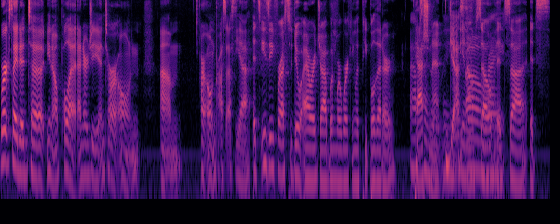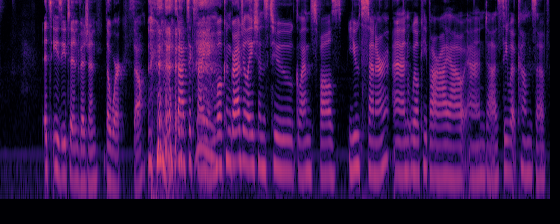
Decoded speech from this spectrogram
we're excited to you know pull that energy into our own um, our own process yeah it's easy for us to do our job when we're working with people that are passionate Absolutely. Yes. you know Oh, so right. it's uh it's it's easy to envision the work so That's exciting. Well, congratulations to Glens Falls Youth Center, and we'll keep our eye out and uh, see what comes of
